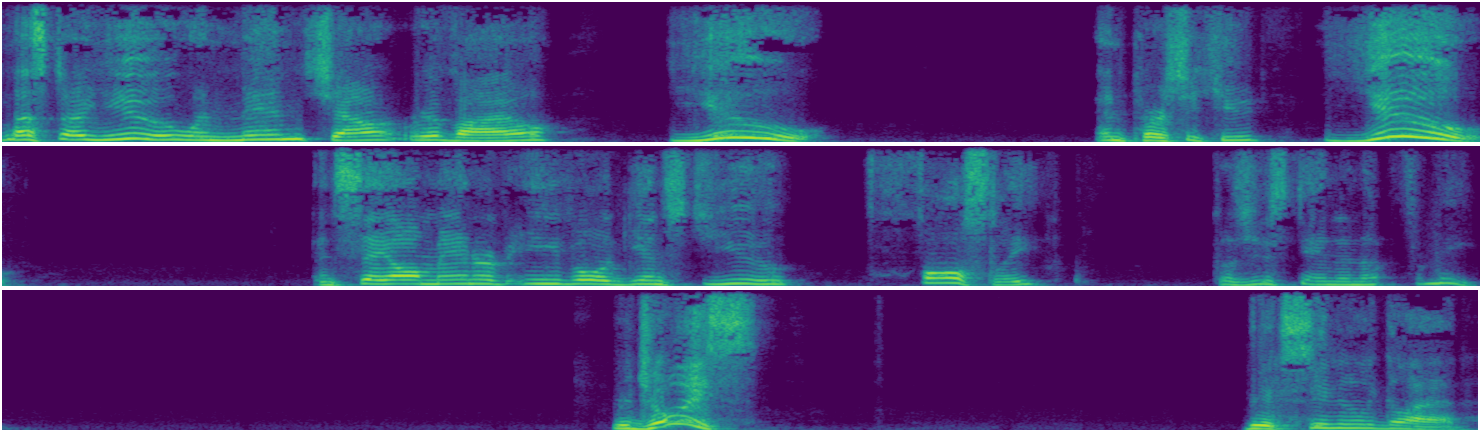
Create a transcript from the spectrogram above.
Blessed are you when men shall revile you and persecute you and say all manner of evil against you falsely because you're standing up for me. Rejoice. Be exceedingly glad.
